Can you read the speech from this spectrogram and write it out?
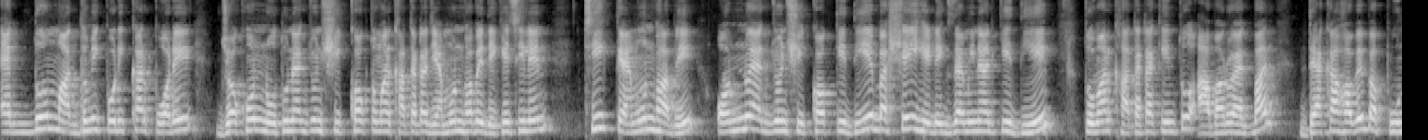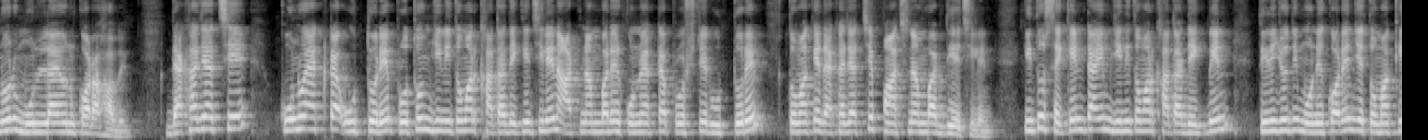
একদম মাধ্যমিক পরীক্ষার পরে যখন নতুন একজন শিক্ষক তোমার খাতাটা যেমনভাবে দেখেছিলেন, ঠিক তেমনভাবে অন্য একজন শিক্ষককে দিয়ে বা সেই হেড এক্সামিনারকে দিয়ে তোমার খাতাটা কিন্তু আবারও একবার দেখা হবে বা পুনর্মূল্যায়ন করা হবে। দেখা যাচ্ছে কোনো একটা উত্তরে প্রথম যিনি তোমার খাতা দেখেছিলেন, আট নাম্বারের কোনো একটা প্রশ্নের উত্তরে তোমাকে দেখা যাচ্ছে পাঁচ নাম্বার দিয়েছিলেন। কিন্তু সেকেন্ড টাইম যিনি তোমার খাতা দেখবেন তিনি যদি মনে করেন যে তোমাকে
